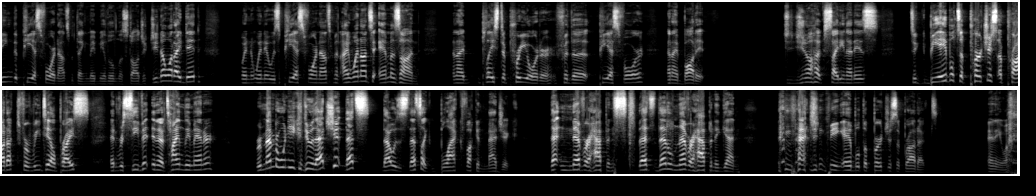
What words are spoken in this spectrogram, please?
seeing the PS4 announcement thing made me a little nostalgic. Do you know what I did when when it was PS4 announcement? I went onto Amazon and I placed a pre-order for the PS4 and I bought it. Did you know how exciting that is? To be able to purchase a product for retail price and receive it in a timely manner. Remember when you could do that shit? That's that was that's like black fucking magic. That never happens. That's that'll never happen again. Imagine being able to purchase a product. Anyway,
